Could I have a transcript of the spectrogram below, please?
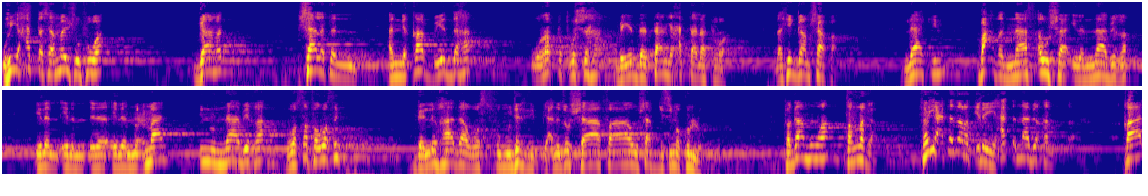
وهي حتى عشان ما يشوفوها قامت شالت النقاب بيدها وغطت وشها بيدها الثانية حتى لا ترى. لكن قام شافها. لكن بعض الناس أوشى إلى النابغة إلى, إلى, إلى, إلى النعمان إنه النابغة وصف وصف. قال له هذا وصف مجرب يعني زور شافه وشاف جسمه كله. فقام هو طلقها فهي اعتذرت إليه. حتى النابغة قال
